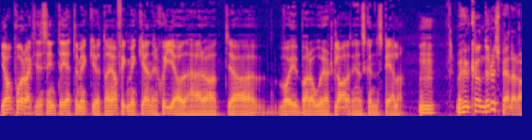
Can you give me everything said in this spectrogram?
jag påverkades inte jättemycket utan jag fick mycket energi av det här och att jag var ju bara oerhört glad att jag ens kunde spela. Mm. Men hur kunde du spela då?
